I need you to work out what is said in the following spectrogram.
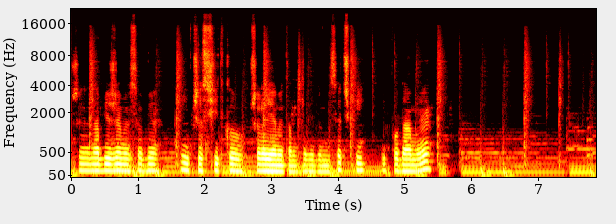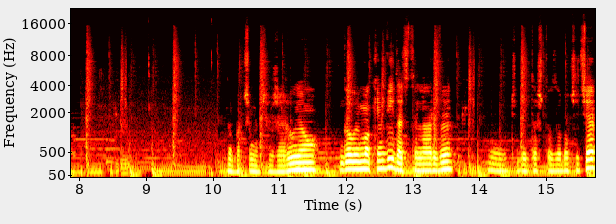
że nabierzemy sobie i przez sitko przelejemy tam sobie do miseczki i podamy. Zobaczymy, czy żerują. Gołym okiem widać te larwy. Nie wiem, czy wy też to zobaczycie.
